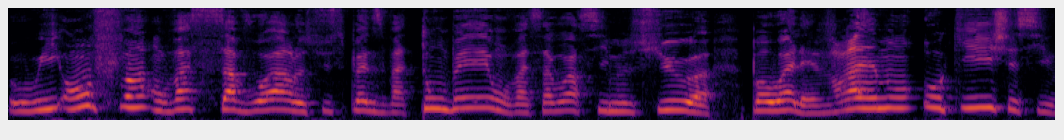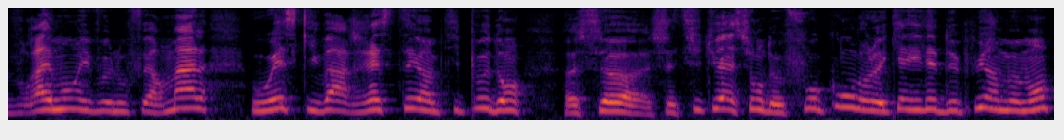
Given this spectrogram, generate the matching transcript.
Oui, enfin, on va savoir, le suspense va tomber, on va savoir si monsieur euh, Powell est vraiment au quiche et si vraiment il veut nous faire mal ou est-ce qu'il va rester un petit peu dans euh, ce, cette situation de faucon dans lequel il est depuis un moment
